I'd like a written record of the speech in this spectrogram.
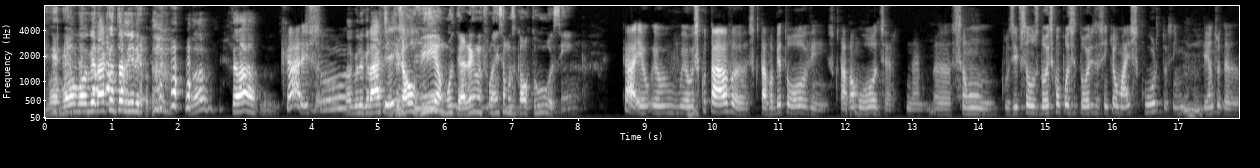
Vou, vou, vou virar cantor lírico. Vou, sei lá, Cara, isso. bagulho grátis. Tu já ouvia música, era uma influência musical tua, assim. Cara, eu, eu, eu escutava, escutava Beethoven, escutava Mozart, né? Ah, são, inclusive são os dois compositores assim que eu mais curto, assim, Uhum. dentro da,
